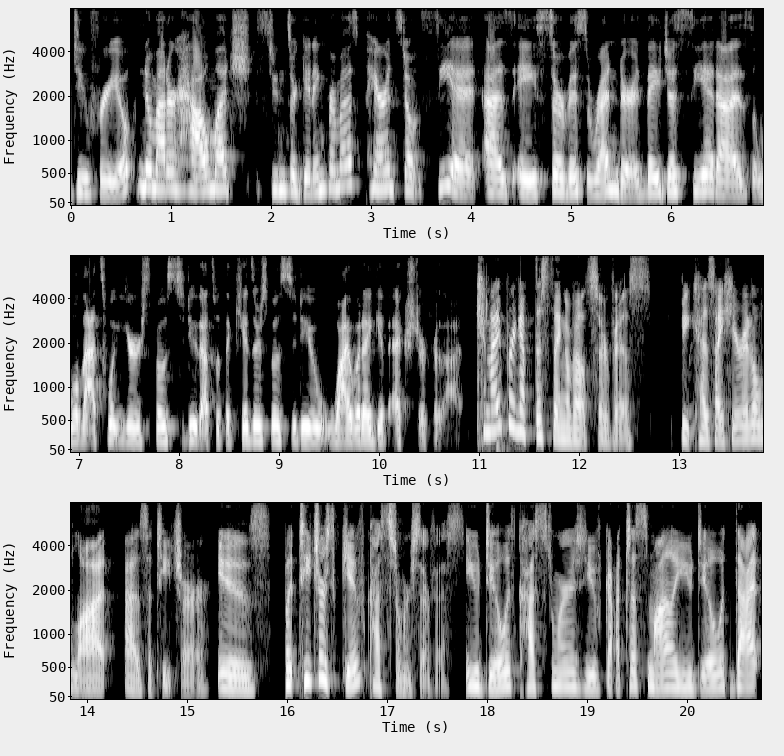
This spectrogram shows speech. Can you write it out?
do for you. No matter how much students are getting from us, parents don't see it as a service rendered. They just see it as, well, that's what you're supposed to do. That's what the kids are supposed to do. Why would I give extra for that? Can I bring up this thing about service? Because I hear it a lot as a teacher is but teachers give customer service. You deal with customers, you've got to smile, you deal with that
